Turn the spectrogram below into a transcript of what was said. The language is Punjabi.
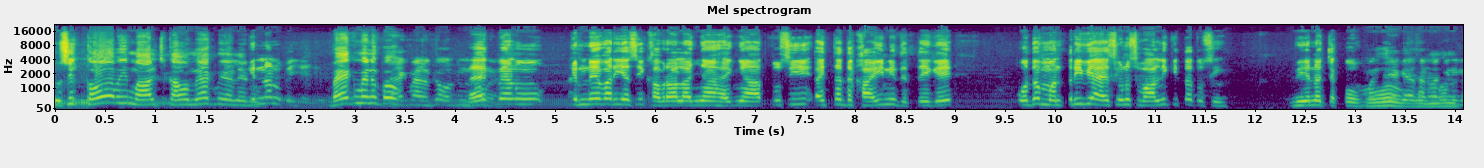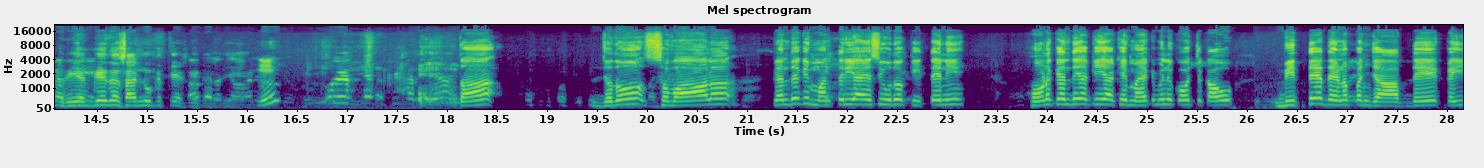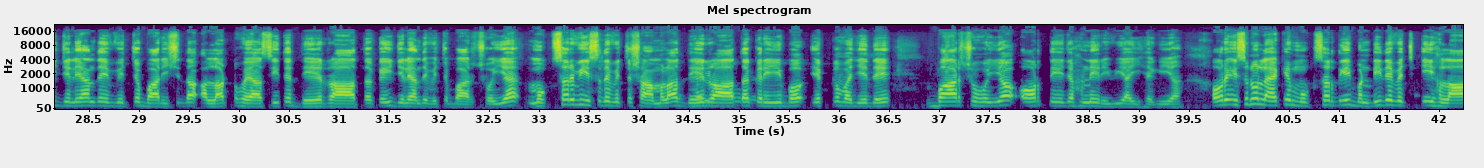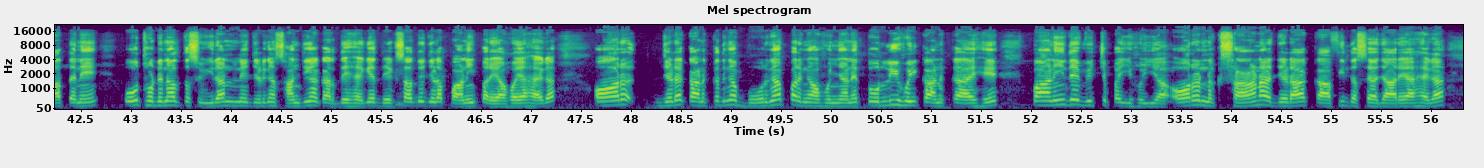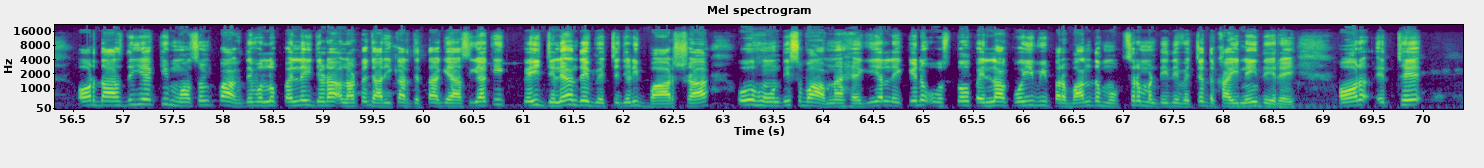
ਤੁਸੀਂ ਕਹੋ ਵੀ ਮਾਲ ਚਕਾਓ ਮਹਿਕਮੇ ਵਾਲੇ ਨੂੰ। ਕਿੰਨਾਂ ਨੂੰ ਕਹੀਏ ਜੀ? ਮਹਿਕਮੇ ਨੂੰ ਕਹੋ। ਮਹਿਕਮਿਆਂ ਨੂੰ ਕਿੰਨੇ ਵਾਰੀ ਅਸੀਂ ਖਬਰਾਂ ਲਾਈਆਂ ਹੈਗੀਆਂ ਤੁਸੀਂ ਇੱਥੇ ਦਿਖਾਈ ਨਹੀਂ ਦਿੱਤੇਗੇ। ਉਦੋਂ ਮੰਤਰੀ ਵੀ ਆਏ ਸੀ ਉਹਨੂੰ ਸਵਾਲ ਨਹੀਂ ਕੀਤਾ ਤੁਸੀਂ? ਵੀ ਇਹਨਾਂ ਚੱਕੋ। ਮੰਤਰੀ ਅੱਗੇ ਤਾਂ ਸਾਨੂੰ ਕਿੱਥੇ ਅੱਗੇ ਕਰਦੇ ਆ? ਹੂੰ? ਤਾਂ ਜਦੋਂ ਸਵਾਲ ਕਹਿੰਦੇ ਕਿ ਮੰਤਰੀ ਆਏ ਸੀ ਉਦੋਂ ਕੀਤੇ ਨਹੀਂ। ਹੁਣ ਕਹਿੰਦੇ ਆ ਕਿ ਆਖੇ ਮਹਿਕਮੇ ਨੂੰ ਕਹੋ ਚੁਕਾਓ। ਬੀਤੇ ਦਿਨ ਪੰਜਾਬ ਦੇ ਕਈ ਜ਼ਿਲ੍ਹਿਆਂ ਦੇ ਵਿੱਚ ਬਾਰਿਸ਼ ਦਾ ਅਲਰਟ ਹੋਇਆ ਸੀ ਤੇ ਦੇਰ ਰਾਤ ਕਈ ਜ਼ਿਲ੍ਹਿਆਂ ਦੇ ਵਿੱਚ ਬਾਰਿਸ਼ ਹੋਈ ਹੈ। ਮੁਕਸਰ ਵੀ ਇਸ ਦੇ ਵਿੱਚ ਸ਼ਾਮਲ ਆ। ਦੇਰ ਰਾਤ ਕਰੀਬ 1 ਵਜੇ ਦੇ ਬਾਰਿਸ਼ ਹੋਈ ਆ ਔਰ ਤੇਜ਼ ਹਨੇਰੀ ਵੀ ਆਈ ਹੈਗੀ ਆ। ਔਰ ਇਸ ਨੂੰ ਲੈ ਕੇ ਮੁਕਸਰ ਦੀ ਮੰਡੀ ਦੇ ਵਿੱਚ ਕੀ ਹਾਲਾਤ ਨੇ ਉਹ ਤੁਹਾਡੇ ਨਾਲ ਤਸਵੀਰਾਂ ਨੇ ਜਿਹੜੀਆਂ ਸਾਂਝੀਆਂ ਕਰਦੇ ਹੈਗੇ। ਦੇਖ ਸਕਦੇ ਹੋ ਜਿਹੜਾ ਪਾਣੀ ਭਰਿਆ ਹੋਇਆ ਹੈਗਾ। ਔਰ ਜਿਹੜਾ ਕਣਕ ਦੀਆਂ ਬੋਰੀਆਂ ਭਰੀਆਂ ਹੋਈਆਂ ਨੇ, ਤੋਲੀ ਹੋਈ ਕਣਕ ਆ ਇਹ, ਪਾਣੀ ਦੇ ਵਿੱਚ ਪਈ ਹੋਈ ਆ ਔਰ ਨੁਕਸਾਨ ਆ ਜਿਹੜਾ ਕਾਫੀ ਦੱਸਿਆ ਜਾ ਰਿਹਾ ਹੈਗਾ। ਔਰ ਦੱਸ ਦਈਏ ਕਿ ਮੌਸਮ ਵਿਭਾਗ ਦੇ ਵੱਲੋਂ ਪਹਿਲਾਂ ਹੀ ਜਿਹੜਾ ਅਲਰਟ ਜਾਰੀ ਕਰ ਦਿੱਤਾ ਗਿਆ ਸੀਗਾ ਕਿ ਕਈ ਜ਼ਿਲ੍ਹਿਆਂ ਦੇ ਵਿੱਚ ਜਿਹੜੀ ਬਾਰਿਸ਼ ਆ, ਉਹ ਹੋਣ ਦੀ ਸੰਭਾਵਨਾ ਹੈਗੀ ਆ, ਲੇਕਿਨ ਉਸ ਤੋਂ ਪਹਿਲਾਂ ਕੋਈ ਵੀ ਪ੍ਰਬੰਧ ਮੁਕਤਸਰ ਮੰਡੀ ਦੇ ਵਿੱਚ ਦਿਖਾਈ ਨਹੀਂ ਦੇ ਰਹੇ। ਔਰ ਇੱਥੇ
